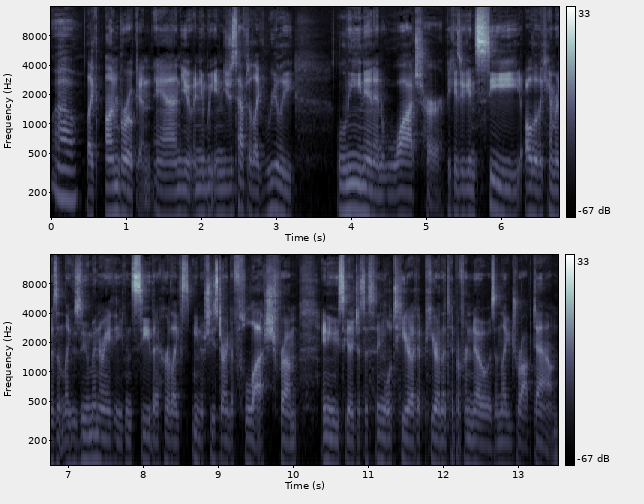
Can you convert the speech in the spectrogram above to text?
wow like unbroken. And you and you, and you just have to like really lean in and watch her because you can see, although the camera doesn't like zoom in or anything, you can see that her like you know she's starting to flush from, and you see like just a single tear like appear on the tip of her nose and like drop down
